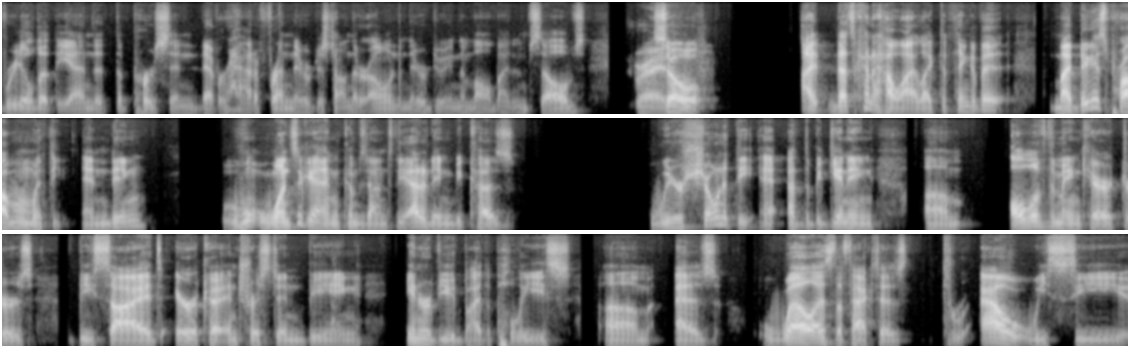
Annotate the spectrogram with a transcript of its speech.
revealed at the end that the person never had a friend; they were just on their own, and they were doing them all by themselves. right So I that's kind of how I like to think of it. My biggest problem with the ending, w- once again, comes down to the editing because we're shown at the at the beginning um, all of the main characters besides Erica and Tristan being interviewed by the police, um, as well as the fact as throughout we see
